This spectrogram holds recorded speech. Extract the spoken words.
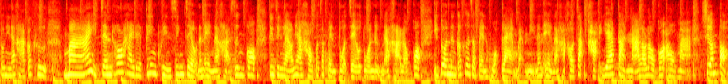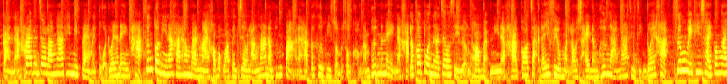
ตัวนี้นะคะก็คือไม้ Gentle Hydrating Cleansing Gel นั่นเองนะคะ ซึ่งก็จริงๆแล้วเนี่ยเขาก็จะเป็นตัวเจลตัวหนึ่งนะคะ แล้วก็อีกตัวหนึ่งก็คือจะเป็นหัวแปรงแบบนี้นั่นเองนะคะ เขาจะขายแยกกันนะแล้วเราก็เอามาเชื่อมต่อกันนะคะกลายเป็นเจลล้างหน้าที่มีแปรงในตัวด้วยนั่นเองค่ะ ซึ่งตัวนี้นะคะทางแบรนด์ไม้เขาบอกว่าเป็นเจลล้างหน้าน้ำผึ้งป่านะคะ ก็คือมีส่วนผสมของน้ำผึ้งนั่นเองนะคะ แล้วก็ตัวเนื้อเจลสีเหลืองทองแบบนี้นะคะ ก็จะได้ฟิลเหมือนเราใช้น้ำผึ้งล้างหน้าจริง ๆ ด้วยค่ะ ซึ่งวิธีใช้ก็ง่าย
